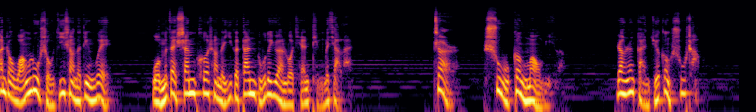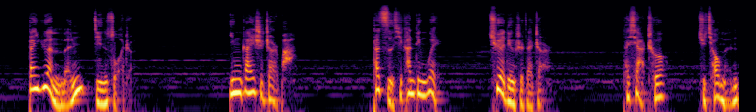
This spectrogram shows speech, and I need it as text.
按照王璐手机上的定位。我们在山坡上的一个单独的院落前停了下来。这儿树更茂密了，让人感觉更舒畅，但院门紧锁着。应该是这儿吧？他仔细看定位，确定是在这儿。他下车去敲门。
